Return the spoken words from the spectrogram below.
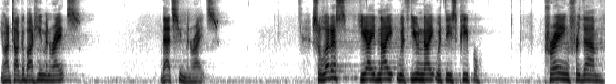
You want to talk about human rights? That's human rights. So let us unite with unite with these people praying for them.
